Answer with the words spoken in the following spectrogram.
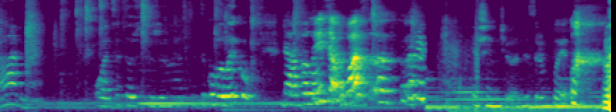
гарно. Ой, це теж дуже гарно. Таку велику? Да, Валиця, у вас е, покажи. Я ще нічого не зробила.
